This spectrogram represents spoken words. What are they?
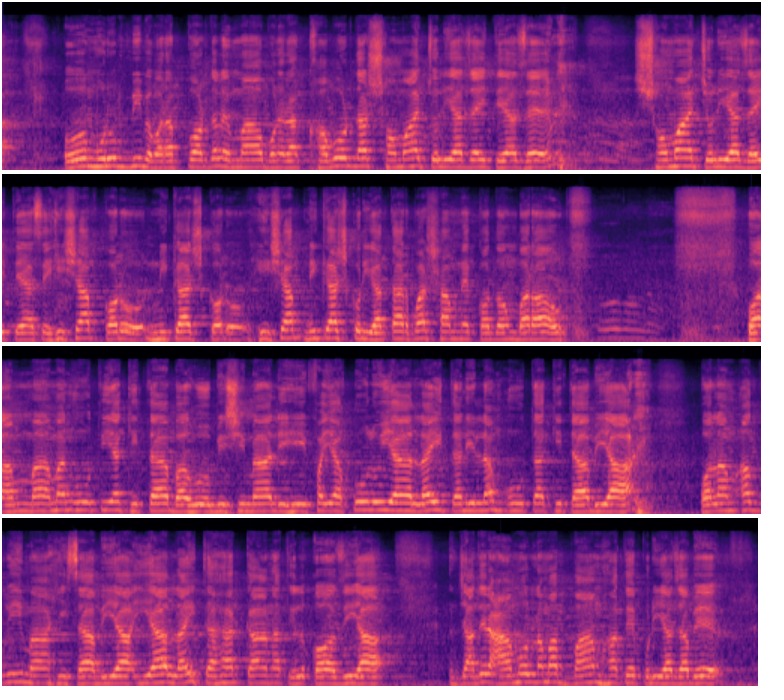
ও মুরব্বী বাবারা পর্দালে মা ও বোনেরা খবরদার সময় চলিয়া যাইতে আছে সময় চলিয়া যাইতে আছে হিসাব করো নিকাশ করো হিসাব নিকাশ করিয়া তারপর সামনে কদম বাড়াও وأما من أوتي كتابه بشماله فيقول يا ليتني لم أوت كتابيا ولم أدري ما حسابيا يا ليتها كانت القاضية যাদের আমল নামা বাম হাতে পড়িয়া যাবে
